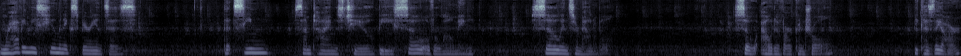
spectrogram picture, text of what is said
And we're having these human experiences that seem sometimes to be so overwhelming, so insurmountable, so out of our control, because they are.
